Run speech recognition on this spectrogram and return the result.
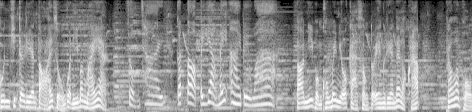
คุณคิดจะเรียนต่อให้สูงกว่านี้บ้างไหมอะ สมชายก็ตอบไปอย่างไม่อายไปว่า ตอนนี้ผมคงไม่มีโอกาสส่งตัวเองเรียนได้หรอกครับ เพราะว่าผม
